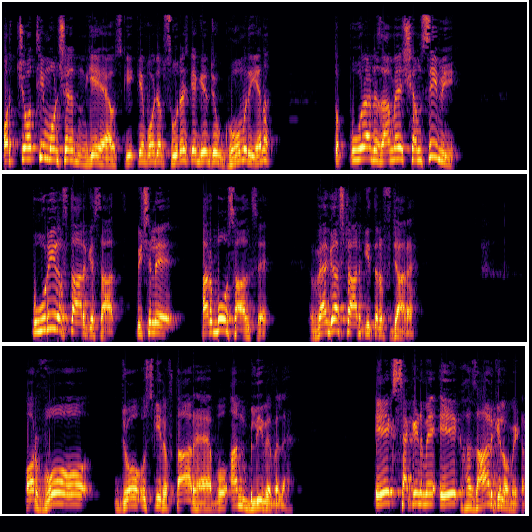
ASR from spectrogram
اور چوتھی موشن یہ ہے اس کی کہ وہ جب سورج کے گرد جو گھوم رہی ہے نا تو پورا نظام شمسی بھی پوری رفتار کے ساتھ پچھلے اربوں سال سے ویگا سٹار کی طرف جا رہا ہے۔ اور وہ جو اس کی رفتار ہے، وہ انبلیویبل ہے۔ ایک سیکنڈ میں ایک ہزار کلو میٹر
